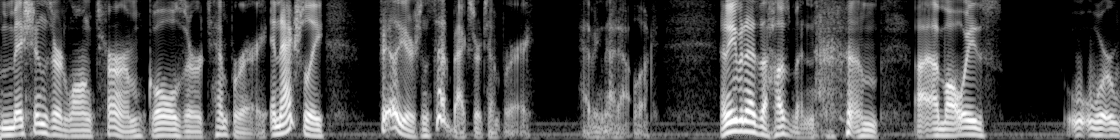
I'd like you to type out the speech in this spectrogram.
missions are long term, goals are temporary, and actually failures and setbacks are temporary. Having that outlook, and even as a husband, um, I'm always we're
